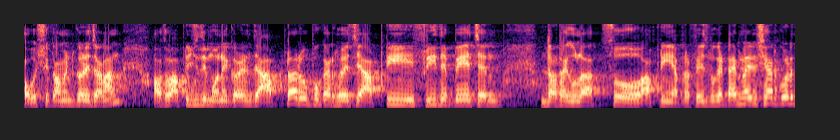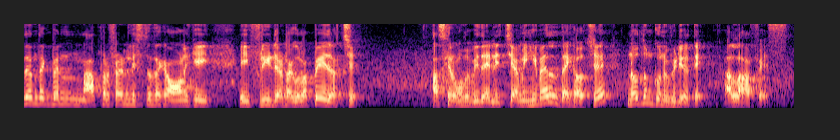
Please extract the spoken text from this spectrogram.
অবশ্যই কমেন্ট করে জানান। অথবা আপনি যদি মনে করেন যে আপনার উপকার হয়েছে, আপনি ফ্রিতে পেয়েছেন ডাটাগুলা সো আপনি আপনার ফেসবুকের টাইমলাইন শেয়ার করে দেন। দেখবেন আপনার ফ্রেন্ড লিস্টে থাকা অনেকেই এই ফ্রি ডাটাগুলো পেয়ে যাচ্ছে। আজকের মতো বিদায় নিচ্ছি। আমি হিমেল দেখা হচ্ছে নতুন কোনো ভিডিওতে। আল্লাহ হাফেজ।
